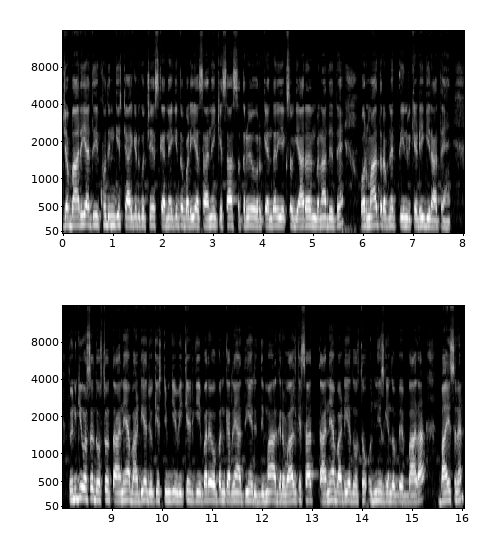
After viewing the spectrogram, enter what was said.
जब बारी आती है खुद इनकी इस टारगेट को चेस करने की तो बड़ी आसानी के साथ सत्रहवें ओवर के अंदर ही एक सौ ग्यारह रन बना देते हैं और मात्र अपने तीन विकेट ही गिराते हैं। तो इनकी ओर से दोस्तों, तानिया भाटिया जो कि इस टीम की विकेट कीपर है ओपन करने आती हैं। रिद्धिमा अग्रवाल के साथ तानिया भाटिया दोस्तों, उन्नीस गेंदों पर बारह, बाईस रन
